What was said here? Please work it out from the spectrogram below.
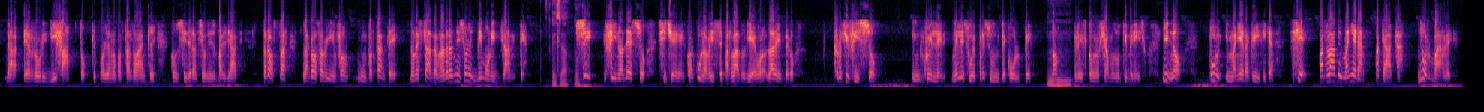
da errori di fatto che poi hanno portato anche considerazioni sbagliate. Però sta, la cosa info, importante è non è stata una trasmissione demonizzante. Esatto. Se fino adesso qualcuno avesse parlato di Evola, l'avrebbero crocifisso quelle, nelle sue presunte colpe, no? mm-hmm. che le conosciamo tutti benissimo. Il no, pur in maniera critica, si è parlato in maniera pacata, normale,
